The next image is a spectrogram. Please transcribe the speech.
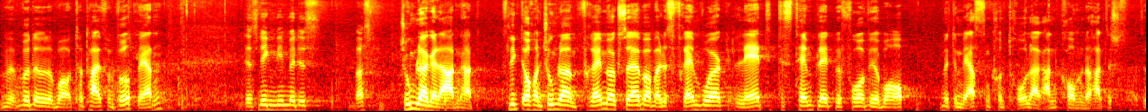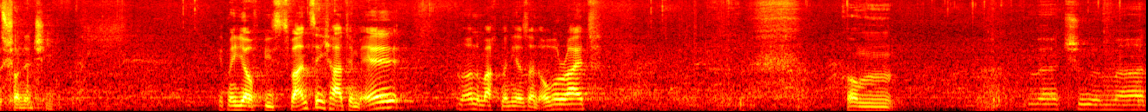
würde er aber total verwirrt werden. Deswegen nehmen wir das, was Joomla geladen hat. Es liegt auch an Joomla im Framework selber, weil das Framework lädt das Template, bevor wir überhaupt mit dem ersten Controller rankommen. Da hat es das schon entschieden. Geht man hier auf bis 20, HTML, dann macht man hier sein Override. Kommen Schulmat.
